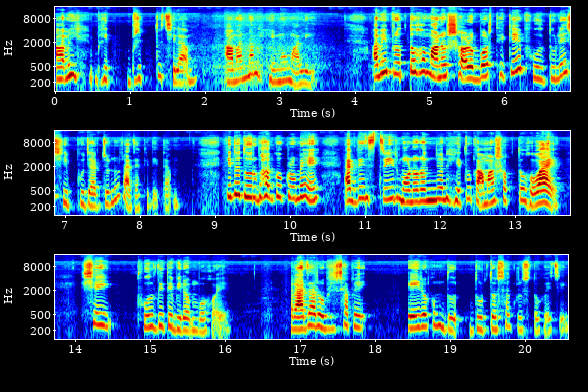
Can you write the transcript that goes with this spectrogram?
আমি ভৃত্য ছিলাম। আমার নাম হেমমালী আমি প্রত্যহ মানস সরোবর থেকে ফুল তুলে শিব পূজার জন্য রাজাকে দিতাম। কিন্তু দুর্ভাগ্যক্রমে একদিন স্ত্রীর মনোরঞ্জন হেতু কামাসক্ত হওয়ায় সেই ফুল দিতে বিলম্ব হয়। রাজার অভিশাপে এই রকম দুর- দুর্দশাগ্রস্ত হয়েছি।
